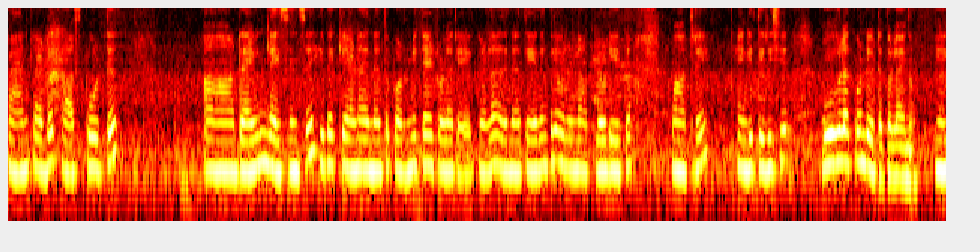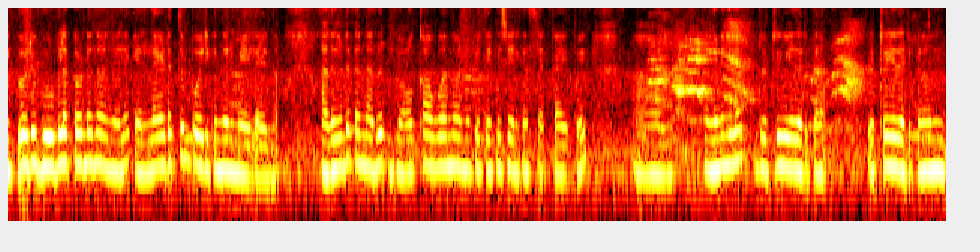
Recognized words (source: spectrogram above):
PAN card passport driving licence ഇതൊക്കെയാണ് അതിനകത്ത് പെർമിറ്റ് ആയിട്ടുള്ള രേഖകൾ അതിനകത്ത് ഏതെങ്കിലും ഒരെണ്ണം അപ്ലോഡ് ചെയ്ത് മാത്രമേ എനിക്ക് തിരിച്ച് ഗൂഗിൾ അക്കൗണ്ട് കിട്ടത്തുള്ളായിരുന്നു. എനിക്ക് ഒരു ഗൂഗിൾ അക്കൗണ്ട് എന്ന് പറഞ്ഞാൽ എല്ലായിടത്തും പോയിരിക്കുന്ന ഒരു മെയിലായിരുന്നു. അതുകൊണ്ട് തന്നെ അത് ബ്ലോക്ക് ആവുക എന്ന് പറഞ്ഞപ്പോഴത്തേക്ക് ശരിക്കും സ്റ്റക്കായിപ്പോയി എങ്ങനെയെങ്കിലും റിട്രീവ് ചെയ്തെടുക്കണം. റിട്രീവ് ചെയ്തെടുക്കണം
